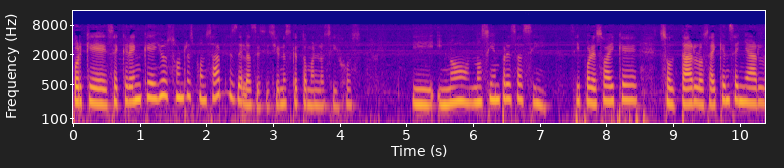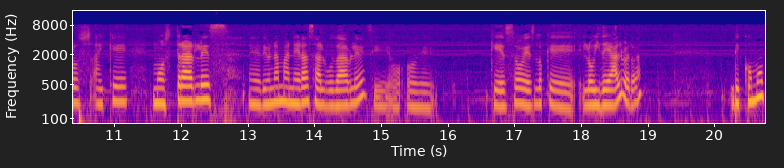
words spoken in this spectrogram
porque se creen que ellos son responsables de las decisiones que toman los hijos. Y, y no, no siempre es así. Sí, por eso hay que soltarlos, hay que enseñarlos, hay que mostrarles eh, de una manera saludable, sí, o- eh, que eso es lo que lo ideal, ¿verdad? De cómo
